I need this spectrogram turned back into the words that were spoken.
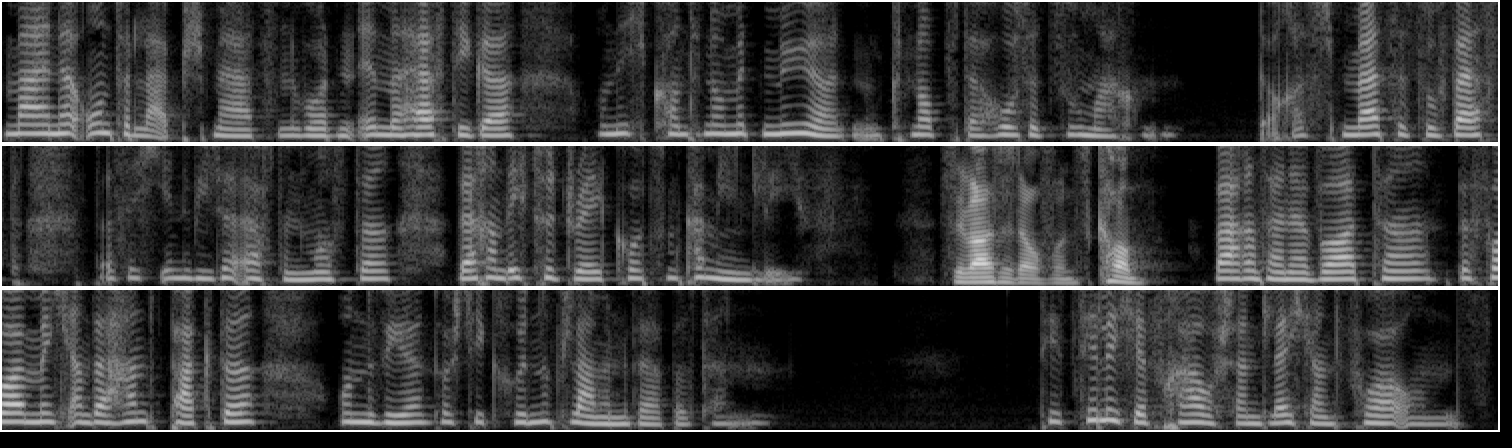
Meine Unterleibschmerzen wurden immer heftiger und ich konnte nur mit Mühe den Knopf der Hose zumachen. Doch es schmerzte zu fest, dass ich ihn wieder öffnen musste, während ich zu Draco zum Kamin lief. Sie wartet auf uns, komm waren seine Worte, bevor er mich an der Hand packte und wir durch die grünen Flammen wirbelten. Die zierliche Frau stand lächelnd vor uns,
